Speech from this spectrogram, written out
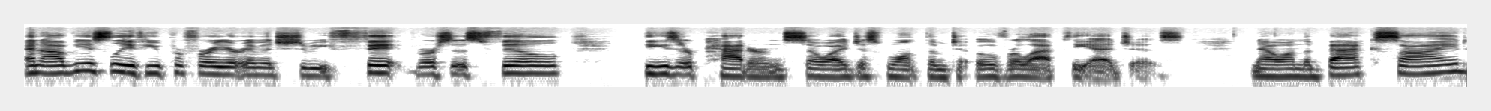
And obviously, if you prefer your image to be fit versus fill, these are patterns, so I just want them to overlap the edges. Now on the back side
